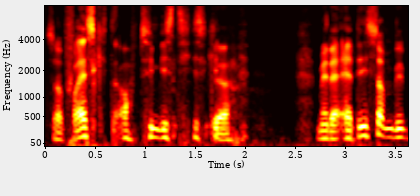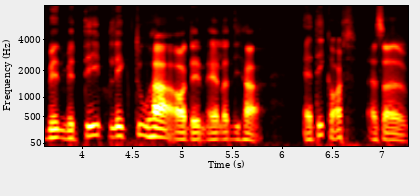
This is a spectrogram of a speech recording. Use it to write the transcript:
Så friskt optimistisk. Ja. Men er det som, med, med det blik, du har, og den alder, de har, er det godt? Altså,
